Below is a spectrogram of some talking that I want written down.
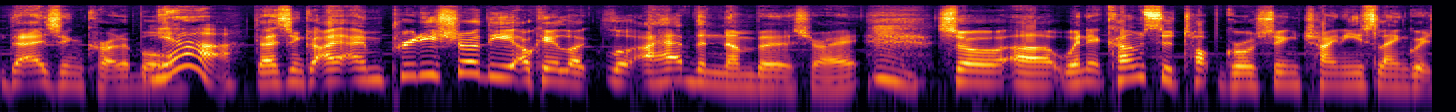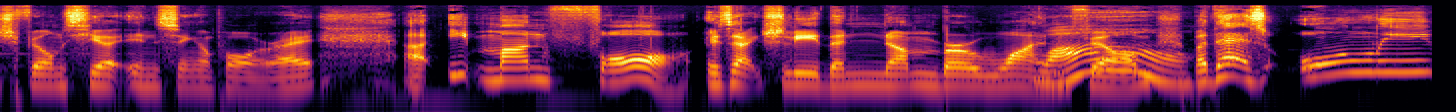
that is incredible. Yeah. that's inc- I, I'm pretty sure the okay. Look, look, I have the numbers right. Mm. So uh, when it comes to top grossing Chinese language films here in Singapore, right, uh, Ip Man Four is actually the number one Wow. film, but that is only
